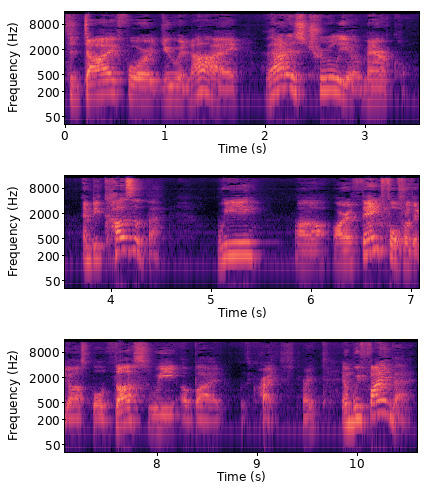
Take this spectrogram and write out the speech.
to die for you and I, that is truly a miracle. And because of that, we uh, are thankful for the gospel, thus we abide with Christ, right? And we find that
